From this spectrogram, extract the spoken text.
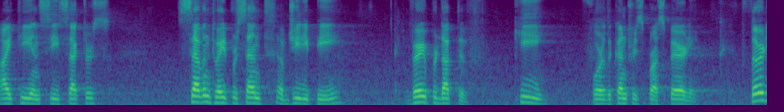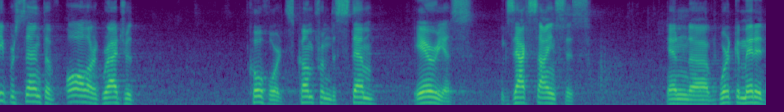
IT and C sectors, 7 to 8% of GDP, very productive, key for the country's prosperity. 30% of all our graduate cohorts come from the STEM areas, exact sciences, and uh, we're committed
